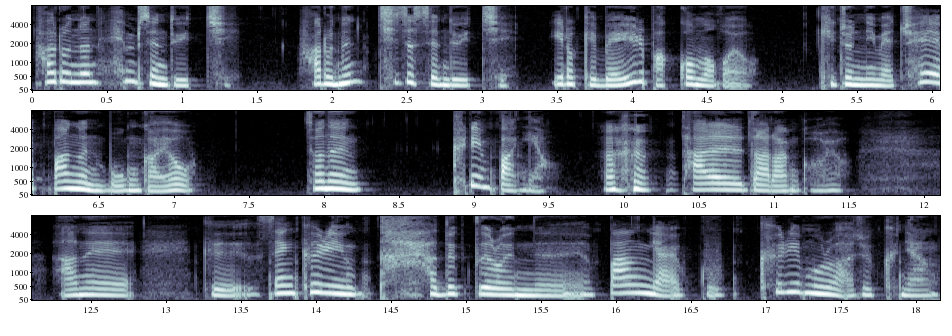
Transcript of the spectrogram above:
하루는 햄 샌드위치, 하루는 치즈 샌드위치, 이렇게 매일 바꿔 먹어요. 기준님의 최애 빵은 뭔가요? 저는 크림빵이요. 달달한 거요. 안에 그 생크림 가득 들어있는 빵 얇고 크림으로 아주 그냥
